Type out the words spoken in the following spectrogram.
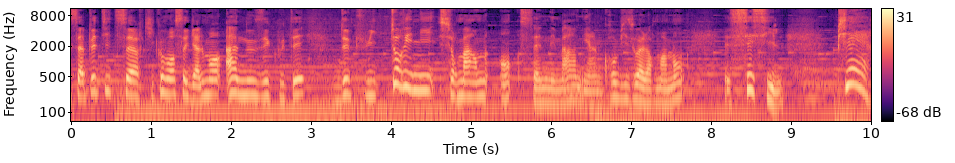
sa petite sœur, qui commence également à nous écouter depuis Torigny-sur-Marne, en Seine-et-Marne. Et un gros bisou à leur maman, Cécile. Pierre,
